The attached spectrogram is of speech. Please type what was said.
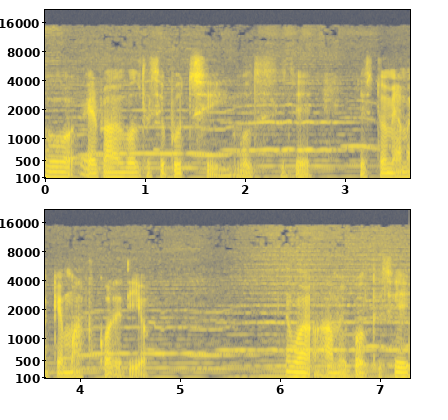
তো এরপর আমি বলতেছি, বুঝছি। বলতেছি যে তুমি আমাকে মাফ করে দিও। এবং আমি বলতেছি,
